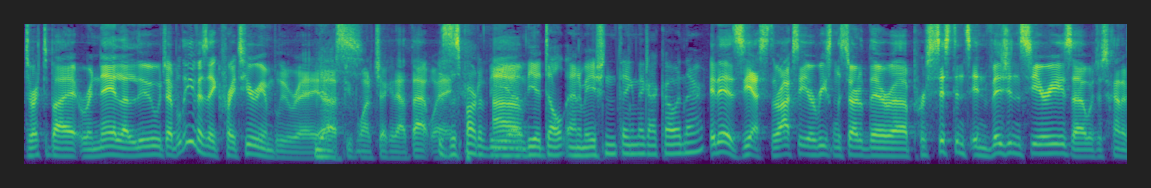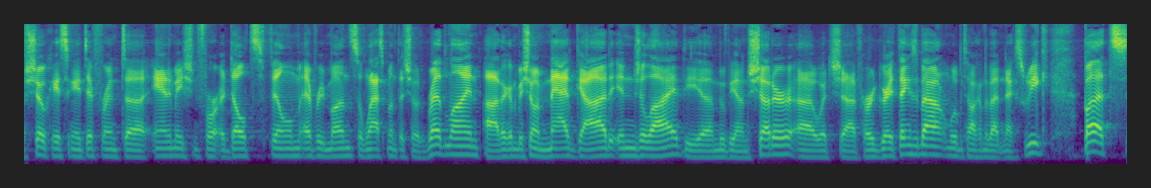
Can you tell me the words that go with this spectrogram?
directed by Rene Laloux, which I believe is a Criterion Blu ray Yes. uh, if you want to check it out that way. Is this part of the uh, Um, the adult animation thing they got going there? It is, yes. The Roxy recently started their uh, Persistence in Vision series, uh, which is kind of showcasing a different uh, animation for adults film every month. So last month they showed Redline. Uh, they're going to be showing Mad God in July, the uh, movie on Shudder, uh, which I've heard great things about, and we'll be talking about next week. But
